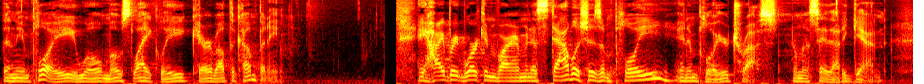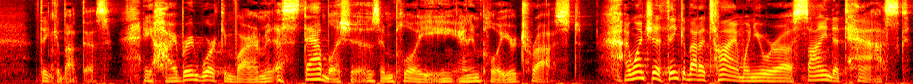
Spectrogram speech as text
then the employee will most likely care about the company. A hybrid work environment establishes employee and employer trust. I'm going to say that again. Think about this. A hybrid work environment establishes employee and employer trust. I want you to think about a time when you were assigned a task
